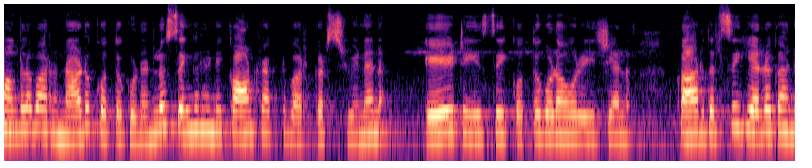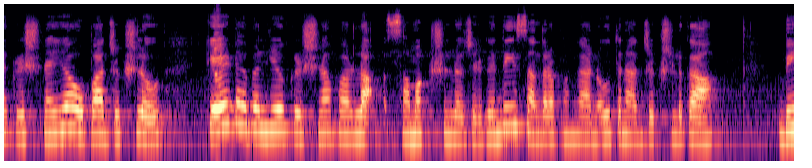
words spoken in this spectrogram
మంగళవారం నాడు కొత్తగూడెంలో Singareni contract workers union AITC Kothagudem region కార్యదర్శి ఎర్రగాని కృష్ణయ్య ఉపాధ్యక్షులు కేడబ్ల్యూ కృష్ణఫర్ల సమక్షంలో జరిగింది. ఈ సందర్భంగా నూతన అధ్యక్షులుగా బి.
